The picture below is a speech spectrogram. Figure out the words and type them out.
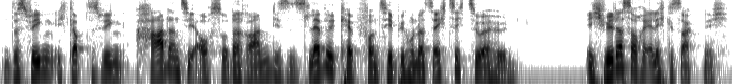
deswegen, ich glaube, deswegen hadern sie auch so daran, dieses Level Cap von CP 160 zu erhöhen. Ich will das auch ehrlich gesagt nicht.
